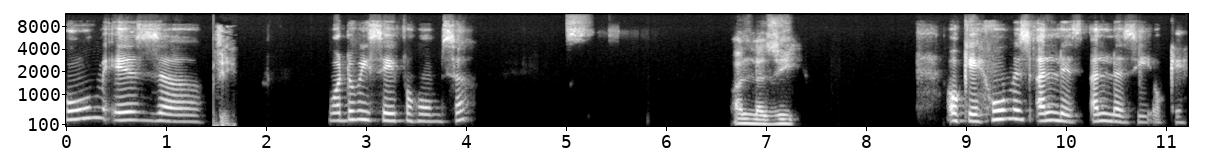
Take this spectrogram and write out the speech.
Whom is uh, ذي what do we say for whom, sir? allazi Okay, whom is al-liz, allazi. Okay.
